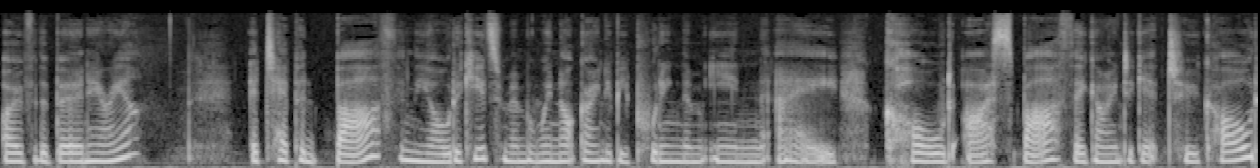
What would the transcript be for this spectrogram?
over the burn area a tepid bath in the older kids. Remember, we're not going to be putting them in a cold ice bath. They're going to get too cold,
